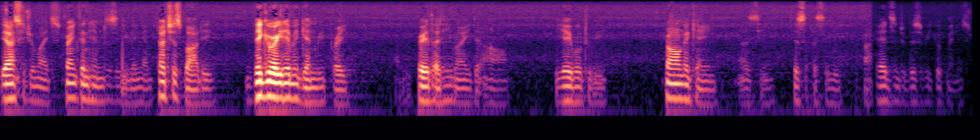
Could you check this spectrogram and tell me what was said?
We ask that you might strengthen him this evening and touch his body, invigorate him again, we pray. We pray that he might uh, be able to be strong again as he, as he heads into this week of ministry.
